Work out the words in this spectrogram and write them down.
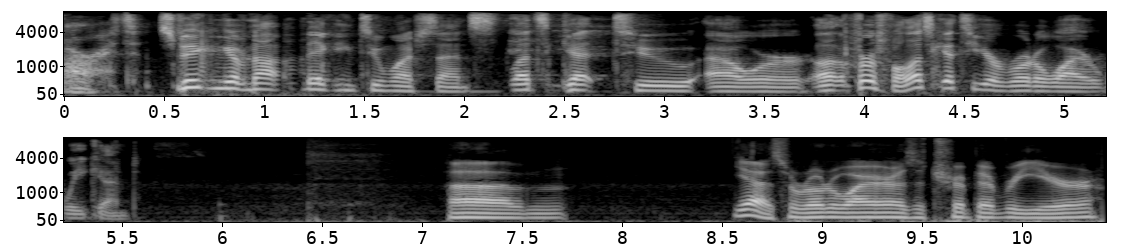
All right. Speaking of not making too much sense, let's get to our. Uh, first of all, let's get to your RotoWire weekend. Um, yeah, so RotoWire has a trip every year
